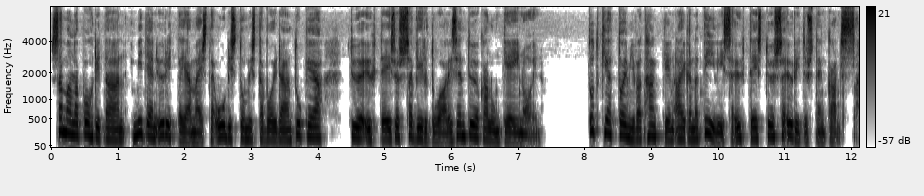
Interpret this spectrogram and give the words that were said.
Samalla pohditaan, miten yrittäjämäistä uudistumista voidaan tukea työyhteisössä virtuaalisen työkalun keinoin. Tutkijat toimivat hankkeen aikana tiiviissä yhteistyössä yritysten kanssa.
